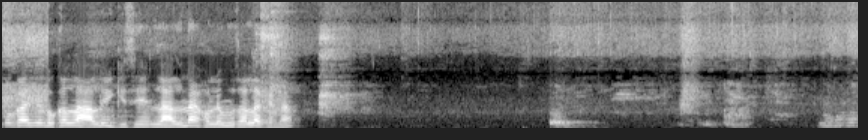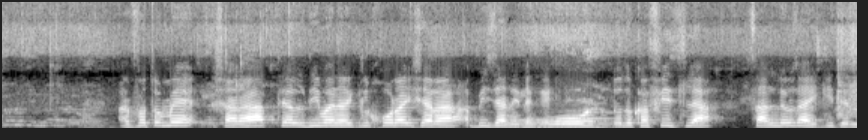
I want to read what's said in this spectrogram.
তো গাছে দোকান লাল হয়ে গেছে লাল না হলে মজা লাগে না? আর প্রথমে সারা তেল দি মানে কি খোরাই সারা বিজানি লাগে। তো দোকা ফিসলা চাললেও যায় কি তেল।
